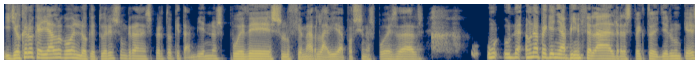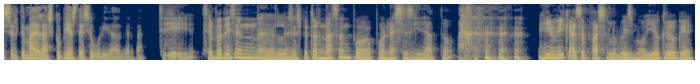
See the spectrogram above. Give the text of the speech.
Y yo creo que hay algo en lo que tú eres un gran experto que también nos puede solucionar la vida, por si nos puedes dar una, pequeña pincelada al respecto de Jerún, que es el tema de las copias de seguridad, ¿verdad? Sí, siempre dicen, eh, los expertos nacen por, por necesidad, ¿no? y en mi caso pasa lo mismo. Yo creo que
